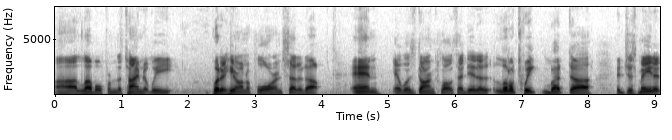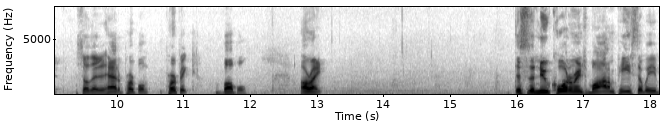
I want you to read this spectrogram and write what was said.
uh, level from the time that we put it here on the floor and set it up. And it was darn close. I did a little tweak, but uh, it just made it so that it had a purple, perfect bubble. All right. This is a new quarter inch bottom piece that we've,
